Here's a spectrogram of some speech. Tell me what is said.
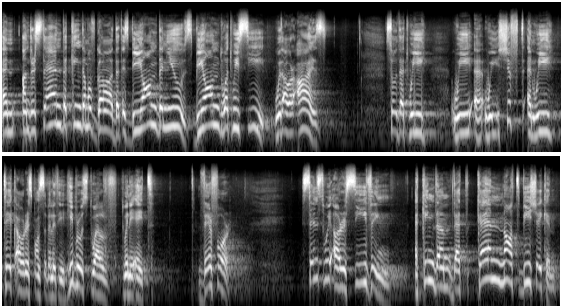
and understand the kingdom of God that is beyond the news, beyond what we see with our eyes, so that we, we, uh, we shift and we take our responsibility? Hebrews 12 28. Therefore, since we are receiving a kingdom that cannot be shaken,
